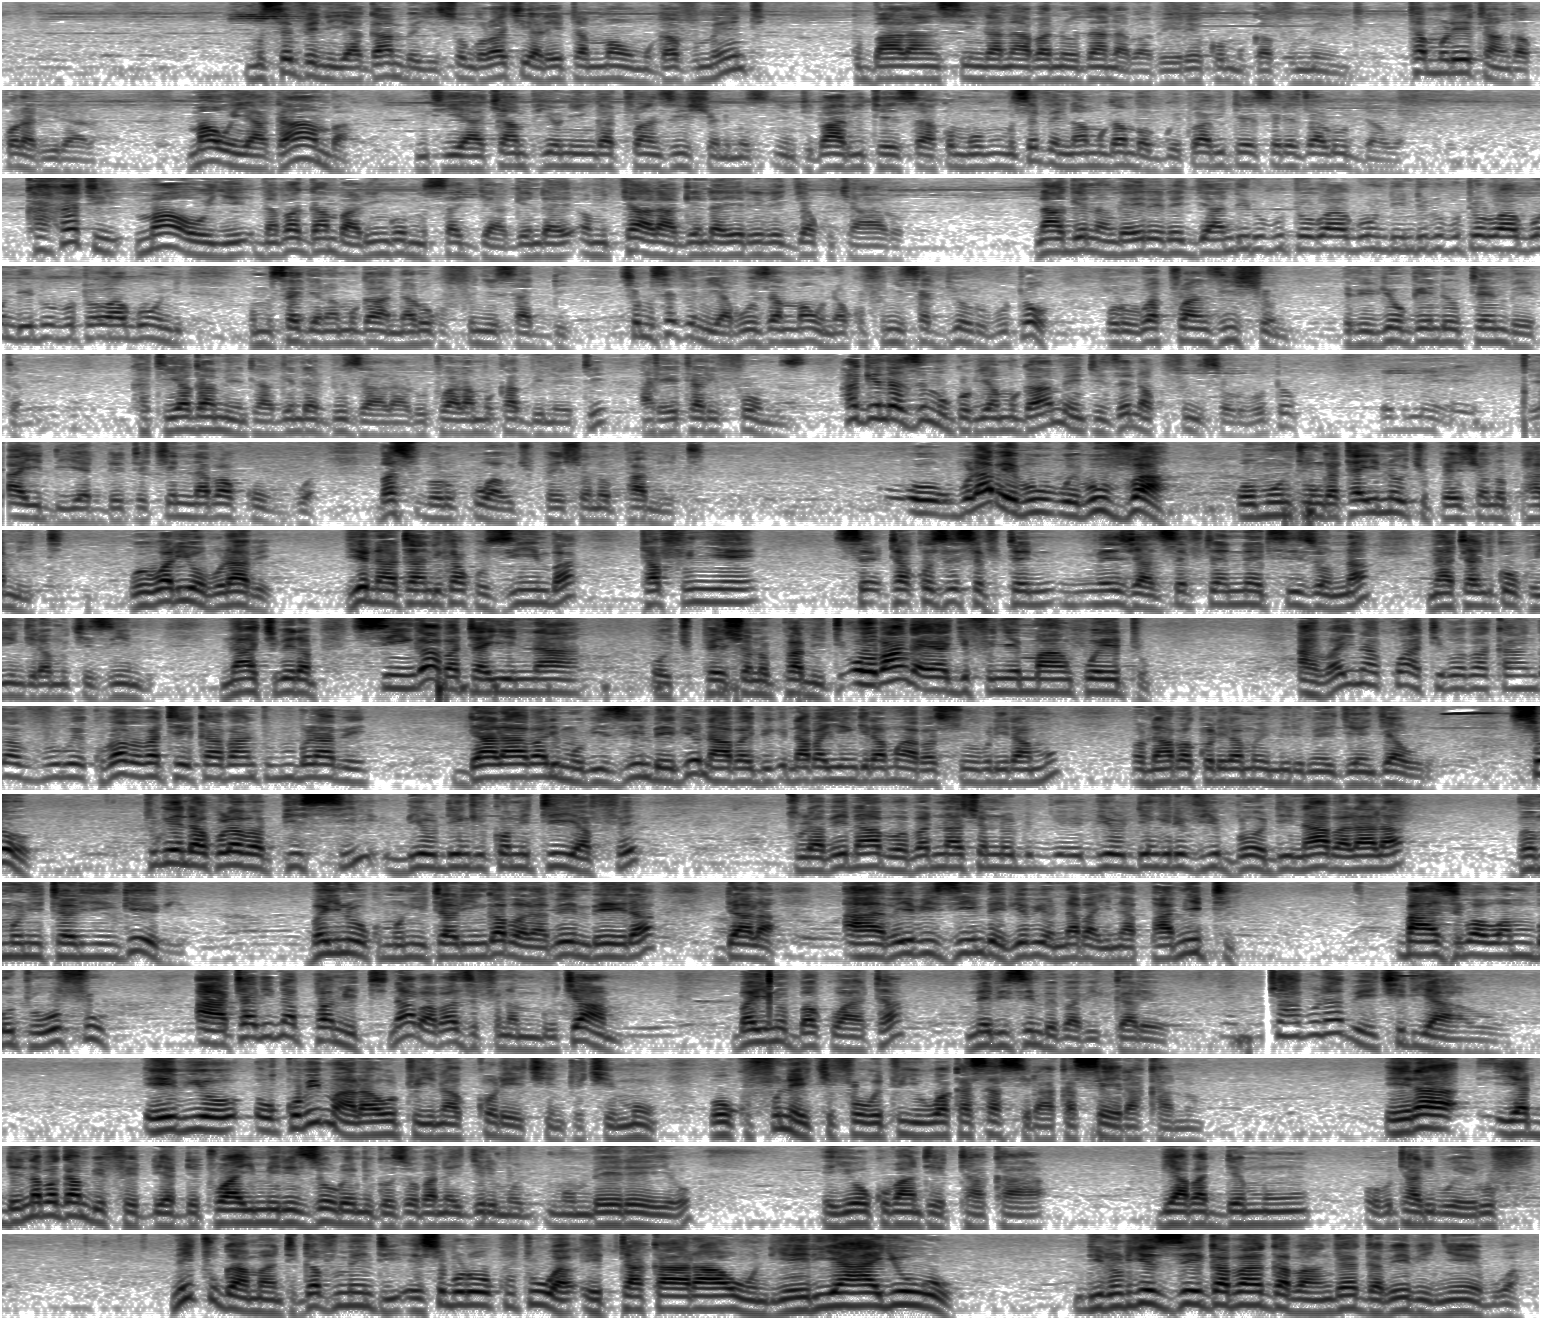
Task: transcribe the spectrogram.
museveni yagamba ekisonga lwaki yaleeta maawo mu gavumenti kubalansinga n'abanothana babeereko mu gavumenti. Tamuleetanga kukola birala. Maawo yagamba nti ya championinga transition nti babiteesako museveni namugamba gwe twabiteesereza luddawa kakati mao ye nabagamba alinga omusajja agenda omukyala agenda yererejja ku kyalo. Nagenda nga yererejja ndi lubuto lwagundi ndi lubuto lwagundi ndi lubuto lwagundi omusajja namugamba nalukufunyisa ddi? So museveni yabuuza mao nakufunyisa ddi olubuto? Olwo lwa transition ebyo byogenda otembeeta kati yagambye nti agenda duzaala alutwala mu kabineti aleeta reforms. Agenda zimugobya mugambe nti nze nakufunyisa olubuto. Id yadde tekinnaba kuggwa. Basobola okuwa occupational permit. Obulabe bwe buva omuntu nga talina occupational permit wewali obulabe. Ye n'atandika kuzimba tafunye takoze safety measures safety nets zonna n'atandika okuyingira mu kizimbe. Nakibeeramu singa aba tayina occupational permit obanga yagifunye mankwetu abalina kwatibwa bakangavulwe kuba babateeka abantu mu bulabe ddala abali mu bizimbe ebyo n'abayingiramu abasuubuliramu n'abakoleramu emirimu egy'enjawulo. So tugenda kulaba pc building committee yaffe tulabe n'abo aba national building review board n'abalala bamonitalinga ebyo. Balina okumonitalinga balabe embeera ddala ab'ebizimbe ebyo byonna balina pamiti. Bazibawa mu butuufu. Atalina pamiti n'abo abazifuna mu bukyamu balina obbakwata n'ebizimbe babiggalewo. Kyabulabe ekiri awo? Ebyo okubimalawo tulina kukola ekintu kimu okufuna ekifo we tuyiwa kasasiro akaseera kano. Era yadde nabagambye ffe yadde twayimiriza olw'emigozi oba negiri mu mbeera eyo ey'okuba nti ettaka lyabaddemu obutali bwerufu. Naye tugamba nti gavumenti esobola okutuwa ettaka arawundi eryayo lino lyezeegabagaba ngagaba ebinyeebwa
